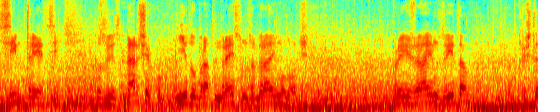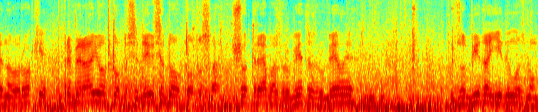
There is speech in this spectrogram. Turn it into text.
7.30. З перших їду обратним рейсом, забираю молодших. Приїжджаємо звідом, пішли на уроки, прибираю автобуси, дивлюся до автобуса. Що треба зробити, зробили. З обіда їдемо знову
